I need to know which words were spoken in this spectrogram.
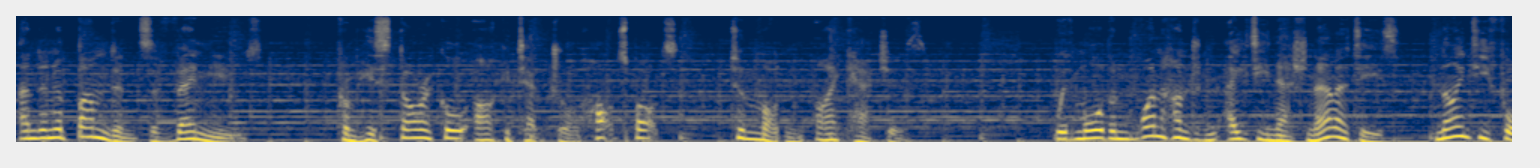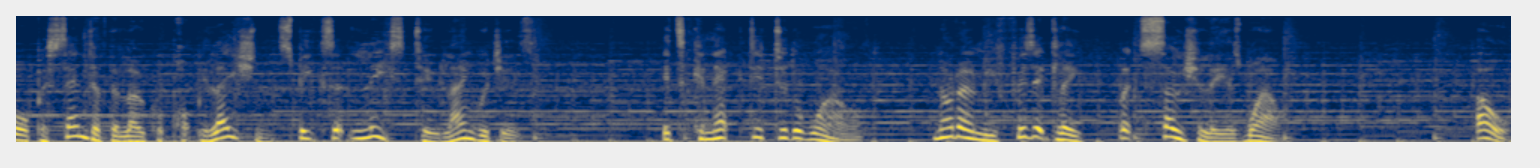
and an abundance of venues, from historical architectural hotspots to modern eye catchers. With more than 180 nationalities, 94% of the local population speaks at least two languages. It's connected to the world, not only physically, but socially as well. Oh,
